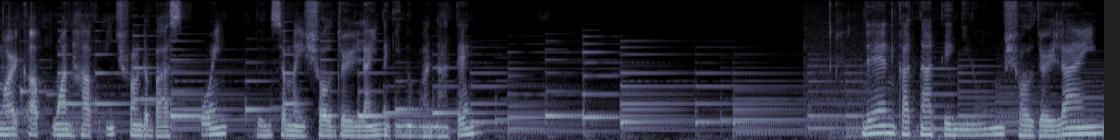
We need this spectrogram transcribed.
Mark up 1 half inch from the bust point dun sa may shoulder line na ginawa natin. Then, cut natin yung shoulder line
